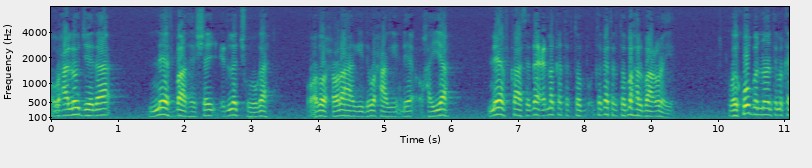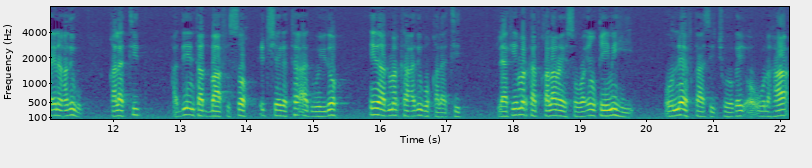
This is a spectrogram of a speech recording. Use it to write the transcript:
Oo waxaa loo jeedaa neef baad heshay cidlo jooga oo adoo xoolahaagii de waxaagii dhe haya neefkaas haddaa cidlo kaga tagto bahal baa cunaya. Way kuu bannaantay marka inaad adigu qalatid. Haddii intaad baafiso cid sheegata aad weydo inaad markaa adigu qalatid. Laakiin markaad qalanayso waa in qiimihii uu neefkaasi joogay oo uu lahaa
